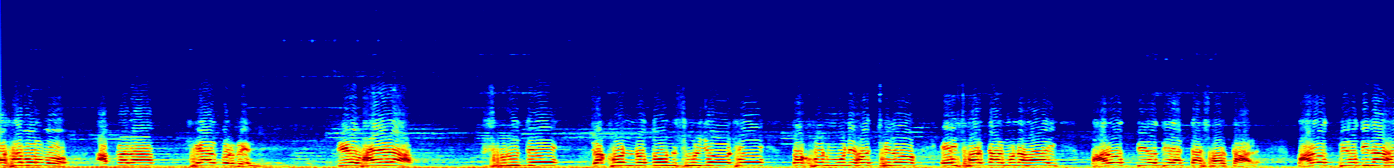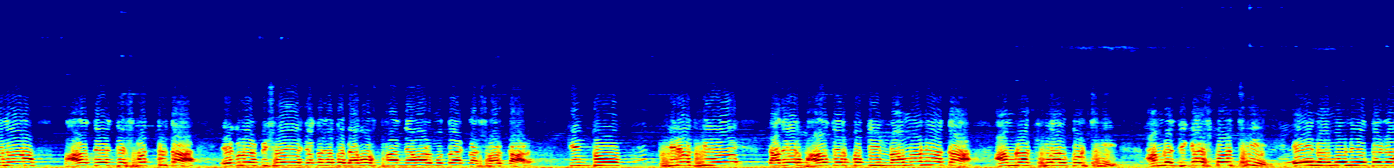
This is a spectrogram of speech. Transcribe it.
কথা বলব, আপনারা খেয়াল করবেন। প্রিয় ভাইয়েরা, শুরুতে যখন নতুন সূর্য ওঠে, তখন মনে হচ্ছিল এই সরকার মনে হয় ভারত বিরোধী একটা সরকার। ভারত বিরোধী না হলেও ভারতের যে শত্রুতা, এগুলোর বিষয়ে যথাযথ ব্যবস্থা নেওয়ার মতো একটা সরকার। কিন্তু ধীরে ধীরে তাদের ভারতের প্রতি নমনীয়তা আমরা খেয়াল করছি। আমরা জিজ্ঞাসা করছি, এই নমনীয়তাটা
